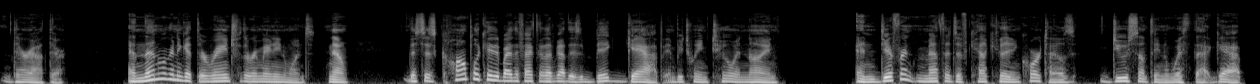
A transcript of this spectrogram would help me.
They're out there. And then we're going to get the range for the remaining ones. Now, this is complicated by the fact that I've got this big gap in between two and nine. And different methods of calculating quartiles do something with that gap.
